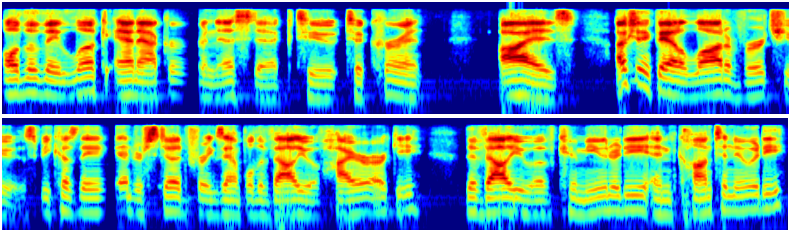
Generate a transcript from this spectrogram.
although they look anachronistic to to current eyes, I actually think they had a lot of virtues because they understood, for example, the value of hierarchy, the value of community and continuity.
